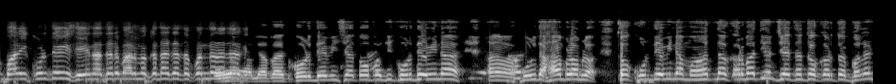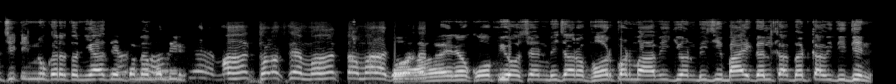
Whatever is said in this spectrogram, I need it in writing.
મારી કુળદેવી છે એના દરબારમાં કદાચ તો પંદર હજાર કુળદેવી છે તો પછી કુળદેવી ના કુળ સાંભળો તો કુળદેવીના મહંત ના કરવા દો ને જે ધંધો કરતો હોય ભલે ચીટિંગનું કરે તો ન્યાસ જઈને તમે મંદિર. મહંત થોડોક છે મહંત તો મારા જોરદાર એનો કોપીઓ છે ને બિચારો ભોરપણમાં આવી ગયો ને બીજી બાઈ ગલકા બટકાવી દીધી ને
